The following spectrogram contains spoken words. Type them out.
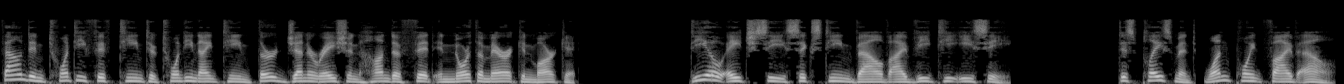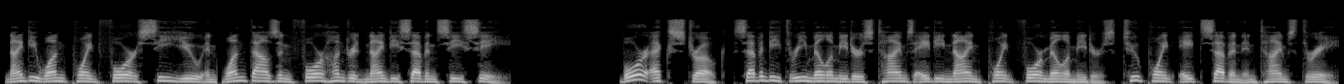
Found in 2015 to 2019 third generation Honda Fit in North American market. DOHC 16 valve IVTEC Displacement 1.5 L, 91.4 cu in 1497 cc. Bore X stroke 73 mm x 89.4 mm 2.87 in times 3.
